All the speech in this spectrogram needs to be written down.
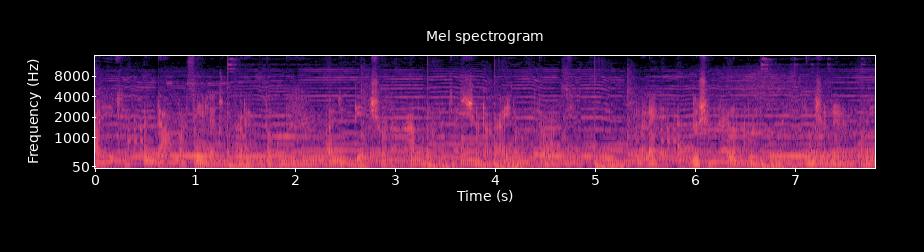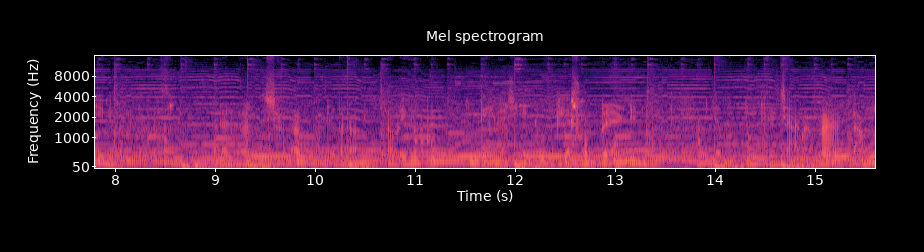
আর এর দাম আছে, এই জুতার একদম তিনশো টাকা আপনার চারশো টাকা এরকম দাম আছে। মানে দুশো নিরানব্বই, তিনশো নিরানব্বই এরকম দাম আছে। সাদা জুতাটা, তারপরে দেখে আসেনি বুটগুলো সব ব্র্যান্ডের এগুলো বুট কিনতে চান আপনার দামও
